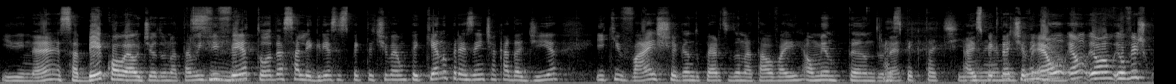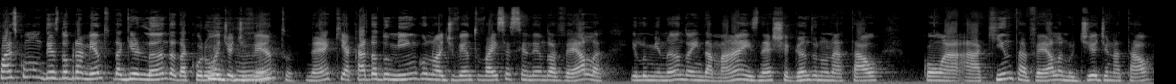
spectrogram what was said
e né, saber qual é o dia do Natal Sim. e viver toda essa alegria, essa expectativa. É um pequeno presente a cada dia e que vai chegando perto do Natal, vai aumentando. A né? expectativa. A expectativa. Né? É, um, é um, eu, eu, vejo quase como um desdobramento da guirlanda, da coroa uhum. de advento, né? que a cada domingo no advento vai se acendendo a vela, iluminando ainda mais, né? chegando no Natal com a, a, quinta vela no dia de Natal.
